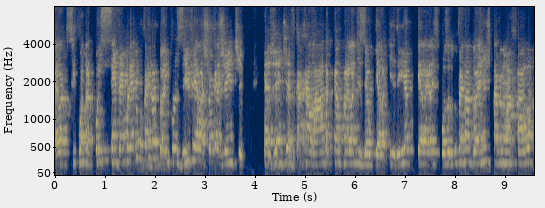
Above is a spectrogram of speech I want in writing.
ela se contrapôs sempre. É mulher do governador, inclusive, ela achou que a gente que a gente ia ficar calada para ela dizer o que ela queria, porque ela era esposa do governador. E a gente estava numa fala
